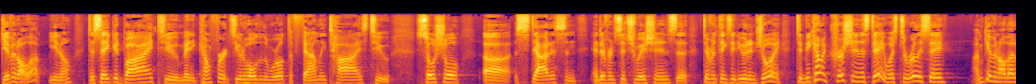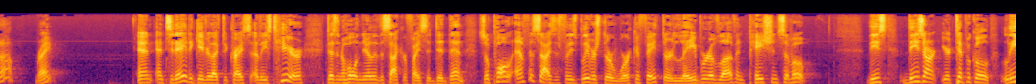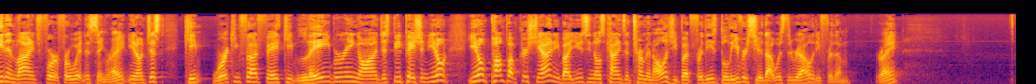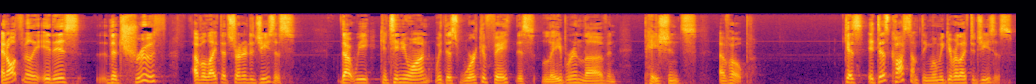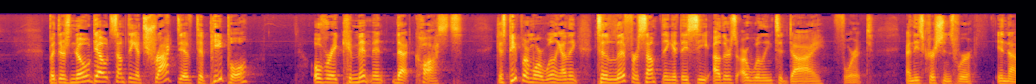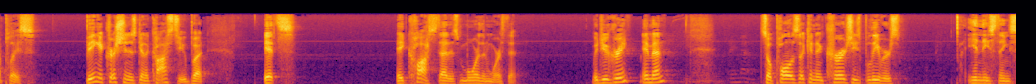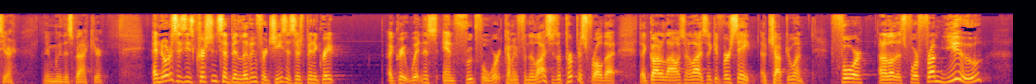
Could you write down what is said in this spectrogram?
give it all up, you know, to say goodbye to many comforts you would hold in the world, to family ties, to social uh, status and, and different situations, uh, different things that you would enjoy. To become a Christian in this day was to really say, I'm giving all that up, right? And, and today to give your life to Christ, at least here, doesn't hold nearly the sacrifice it did then. So Paul emphasizes for these believers their work of faith, their labor of love, and patience of hope. These, these aren't your typical lead-in lines for, for witnessing, right? You know, just keep working for that faith, keep laboring on, just be patient. You don't, you don't pump up Christianity by using those kinds of terminology, but for these believers here, that was the reality for them, right? And ultimately, it is the truth of a life that's surrendered to Jesus. That we continue on with this work of faith, this labor in love and patience of hope. Because it does cost something when we give our life to Jesus. But there's no doubt something attractive to people over a commitment that costs. Because people are more willing, I think, to live for something if they see others are willing to die for it. And these Christians were in that place. Being a Christian is going to cost you, but it's a cost that is more than worth it. Would you agree? Amen? Amen? So Paul is looking to encourage these believers in these things here. Let me move this back here. And notice as these Christians have been living for Jesus, there's been a great a great witness and fruitful work coming from their lives. There's a purpose for all that that God allows in our lives. Look at verse 8 of chapter 1. For, and I love this, for from you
